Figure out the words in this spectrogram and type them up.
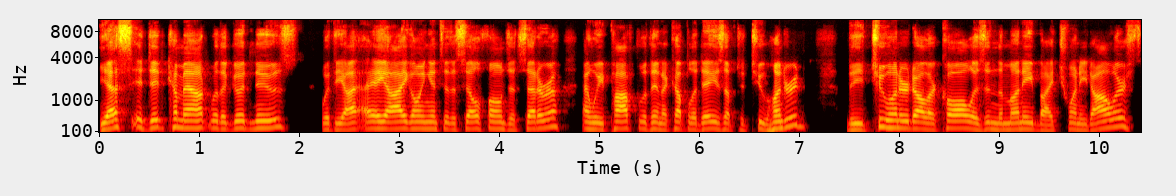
Yes, it did come out with a good news with the AI going into the cell phones, et cetera. And we popped within a couple of days up to 200. The $200 call is in the money by $20.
